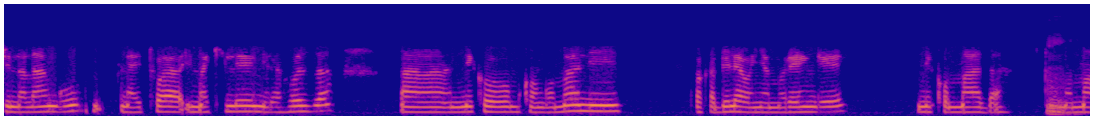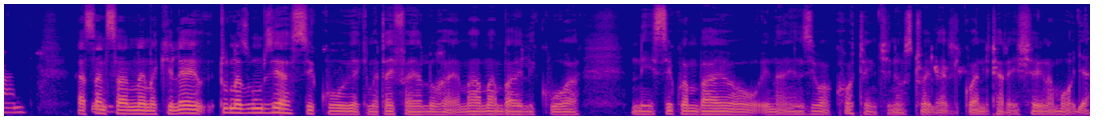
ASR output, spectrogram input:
jina langu naitwa imakile nyirahoza uh, niko mkongomani kwa kabila ya wanyamurenge niko madha ama mam. Asante sana Imakile. Tunazungumzia siku ya kimataifa ya lugha ya mama ambayo ilikuwa ni siku ambayo inaenziwa kote nchini Australia. Ilikuwa ni tarehe ishirini na moja.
